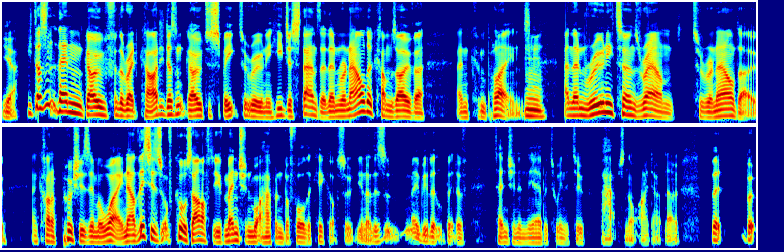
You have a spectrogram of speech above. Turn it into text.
Yeah. He doesn't then go for the red card. He doesn't go to speak to Rooney. He just stands there. Then Ronaldo comes over and complains. Mm. And then Rooney turns round to Ronaldo and kind of pushes him away. Now, this is, of course, after you've mentioned what happened before the kickoff. So, you know, there's maybe a little bit of tension in the air between the two. Perhaps not. I don't know. But, but,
